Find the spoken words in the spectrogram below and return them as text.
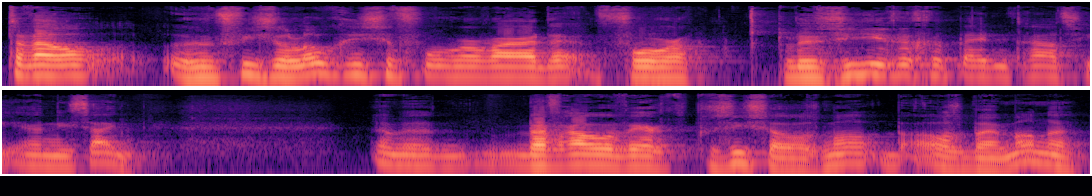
terwijl hun fysiologische voorwaarden voor plezierige penetratie er niet zijn. Bij vrouwen werkt het precies zoals als bij mannen.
